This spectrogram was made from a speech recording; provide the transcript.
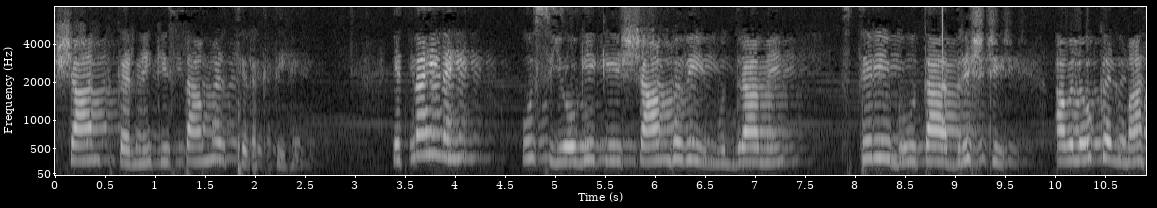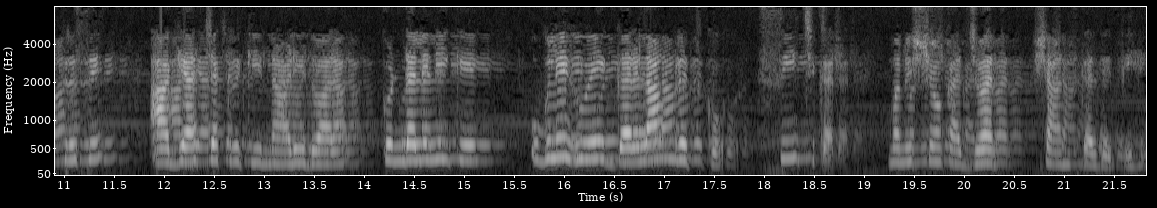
शांत करने की सामर्थ्य रखती है। इतना ही नहीं उस योगी की शांभवी मुद्रा में स्थिरी भूता दृष्टि अवलोकन मात्र से आज्ञा चक्र की नाड़ी द्वारा कुंडलिनी के उगले हुए गरलामृत को सींच कर मनुष्यों का ज्वर शांत कर देती है।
